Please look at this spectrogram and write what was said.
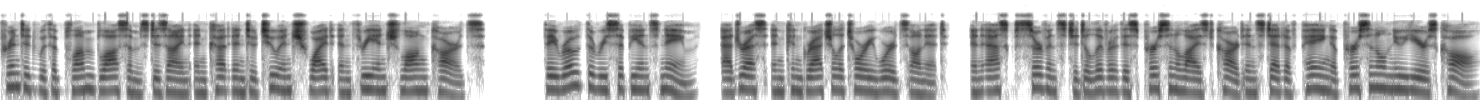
printed with a plum blossoms design and cut into 2-inch wide and 3-inch long cards. They wrote the recipient's name, address and congratulatory words on it, and asked servants to deliver this personalized card instead of paying a personal New Year's call.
